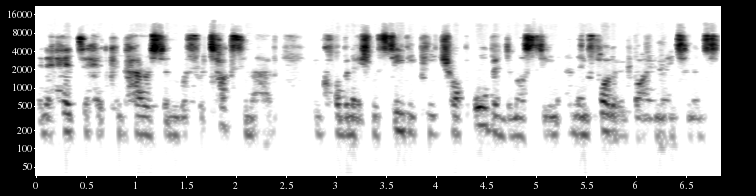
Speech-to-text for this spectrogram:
in a head-to-head comparison with rituximab in combination with CVP, CHOP, or bendamustine and then followed by maintenance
